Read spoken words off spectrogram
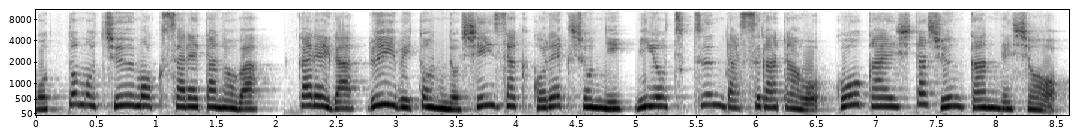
最も注目されたのは、彼がルイ・ヴィトンの新作コレクションに身を包んだ姿を公開した瞬間でしょう。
